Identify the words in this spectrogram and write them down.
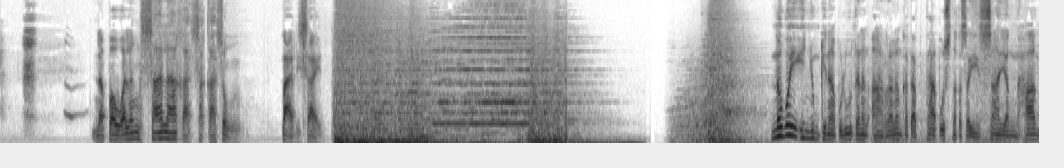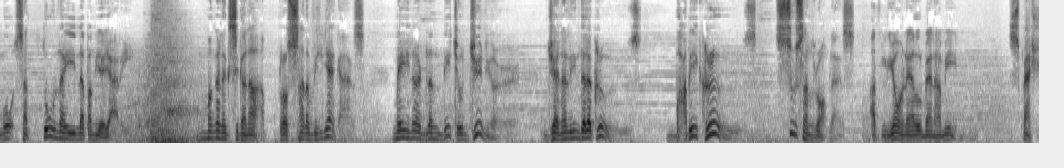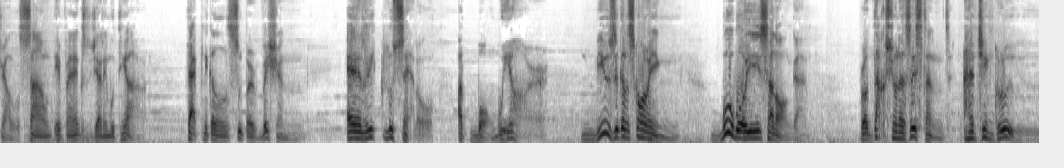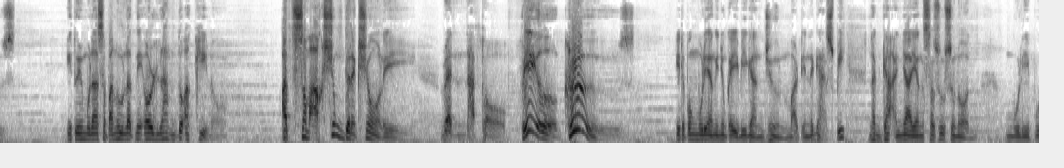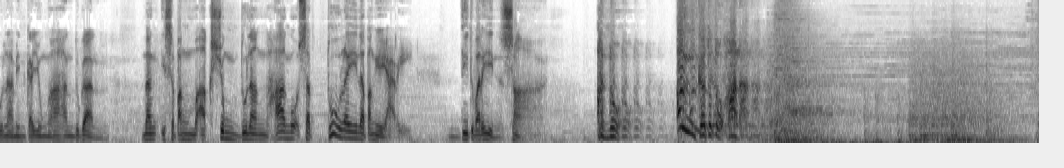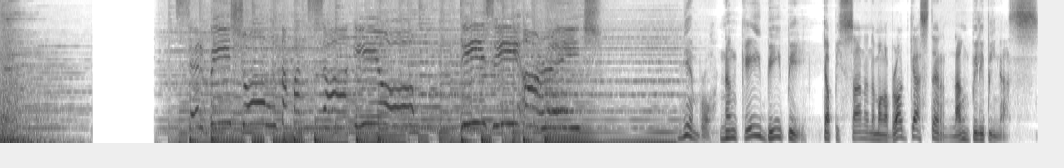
napawalang sala ka sa kasong parricide. Naway inyong kinapulutan ng aral ang katatapos na kasaysayang hango sa tunay na pangyayari. Mga nagsiganap, Rosana Villegas, Maynard Landicho Jr., Jenaline de la Cruz, Bobby Cruz, Susan Robles, at Lionel Benjamin. Special Sound Effects Jenny Mutia. Technical Supervision Eric Lucero at Bong Buyar. Musical Scoring Buboy Salonga. Production Assistant Anching Cruz. Ito'y mula sa panulat ni Orlando Aquino at sa maaksyong direksyon ni Renato Phil Cruz. Ito pong muli ang inyong kaibigan June Martin Legaspi, nag-aanyayang sa susunod. Muli po namin kayong hahandugan ng isa pang maaksyong dulang hango sa tunay na pangyayari. Dito pa rin sa Ano ang Katotohanan? Serbisyong tapat sa iyo, DZRH. Miyembro ng KBP, Kapisanan ng mga Broadcaster ng Pilipinas.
